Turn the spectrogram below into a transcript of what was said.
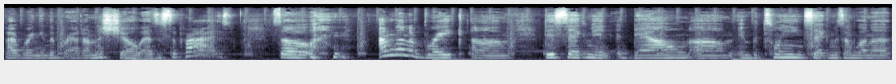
by bringing the Brat on the show as a surprise. So I'm gonna break um, this segment down. Um, in between segments, I'm gonna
